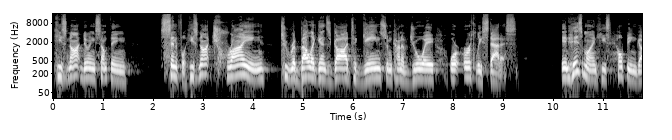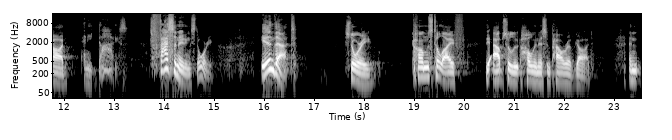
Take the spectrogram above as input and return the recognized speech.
He's not doing something sinful. He's not trying to rebel against God to gain some kind of joy or earthly status. In his mind, he's helping God and he dies. Fascinating story. In that story comes to life the absolute holiness and power of God. And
